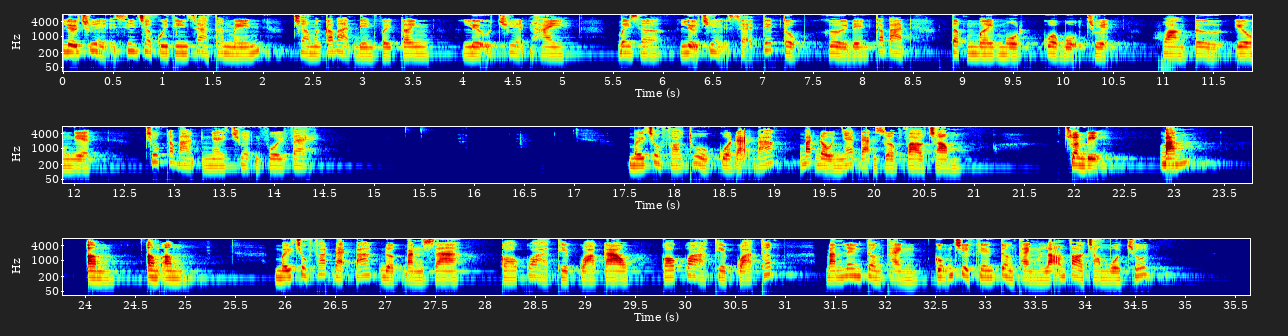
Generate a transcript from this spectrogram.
Liễu truyện xin chào quý thính giả thân mến, chào mừng các bạn đến với kênh Liễu truyện hay. Bây giờ, Liễu truyện sẽ tiếp tục gửi đến các bạn tập 11 của bộ truyện Hoàng tử yêu nghiệt. Chúc các bạn nghe truyện vui vẻ. Mấy chục pháo thủ của đại bác bắt đầu nhét đạn dược vào trong. Chuẩn bị, bắn. ầm ầm ầm. Mấy chục phát đại bác được bắn ra, có quả thì quá cao, có quả thì quá thấp, bắn lên tường thành cũng chỉ khiến tường thành lõm vào trong một chút.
